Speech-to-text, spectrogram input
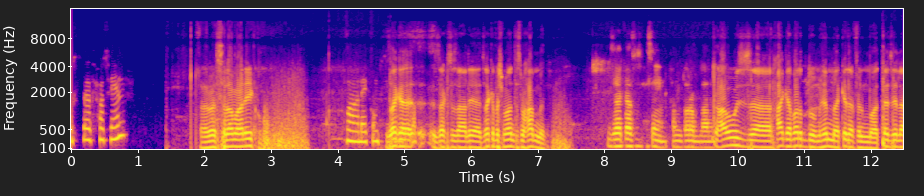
أستاذ حسين؟ السلام عليكم. وعليكم ازيك السلام ازيك يا أستاذ علي؟ ازيك يا باشمهندس محمد؟ ازيك يا أستاذ حسين؟ الحمد لله رب العالمين. عاوز آه، حاجة برضو مهمة كده في المعتزلة.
